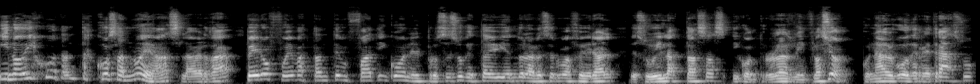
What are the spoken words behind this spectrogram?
y no dijo tantas cosas nuevas, la verdad, pero fue bastante enfático en el proceso que está viviendo la Reserva Federal de subir las tasas y controlar la inflación, con algo de retraso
